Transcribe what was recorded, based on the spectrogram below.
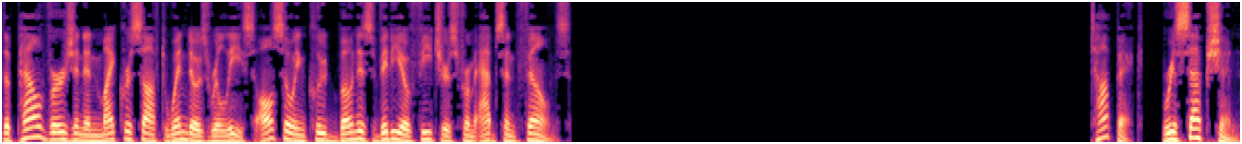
The PAL version and Microsoft Windows release also include bonus video features from Absinthe Films. Reception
